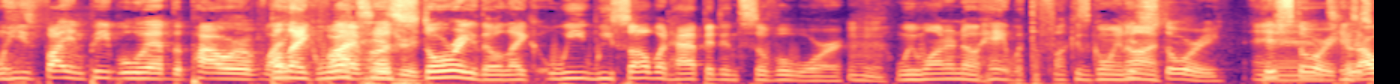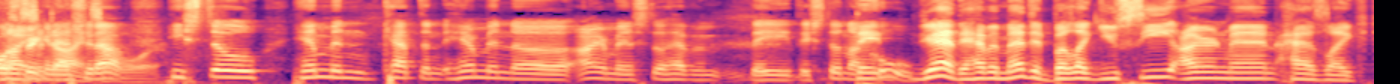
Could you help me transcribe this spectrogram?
When he's fighting people who have the power of like, but like, what's 500. his story though? Like we we saw what happened in Civil War. Mhm. We want to know, hey, what the fuck is going on? His on? story, And his story, because I was life. figuring that shit out. War. He's still him and Captain, him and uh, Iron Man still haven't. They they still not they, cool. Yeah, they haven't met it, but like you see, Iron Man has like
